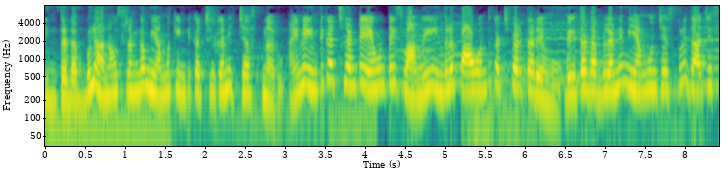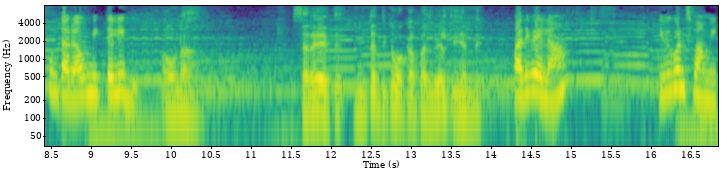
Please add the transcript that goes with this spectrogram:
ఇంత డబ్బులు అనవసరంగా మీ అమ్మకి ఇంటి ఖర్చులు కానీ ఇచ్చేస్తున్నారు. అయినా ఇంటి ఖర్చులు అంటే ఏముంటాయి స్వామి? ఇందులో పావు వంతు ఖర్చు పెడతారేమో. మిగతా డబ్బులన్నీ మీ అమ్మ ఉంచేసుకుని దాచేసుకుంటారు. అవి మీకు తెలీదు. అవునా? సరే అయితే ఇంటద్దుకి ఒక పదివేలు తీయండి. పదివేల? ఇవిగోండి స్వామి.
